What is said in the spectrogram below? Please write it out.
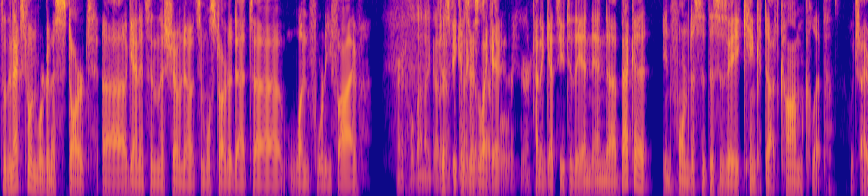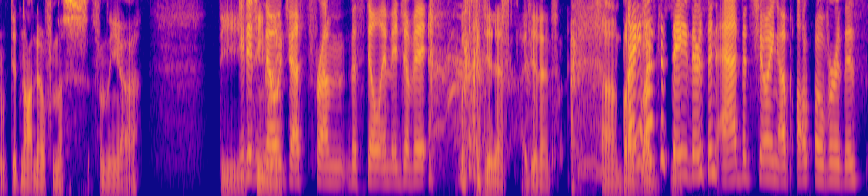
So the next one we're going to start uh, again. It's in the show notes, and we'll start it at uh, one forty-five. All right, hold on. I got to Just because there's like a- Kind of gets you to the and and uh, Becca informed us that this is a kink.com clip, which I did not know from this from the uh, the You didn't scenery. know just from the still image of it. I didn't. I didn't. Um, but I, I, have to say, there's an ad that's showing up o- over this,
